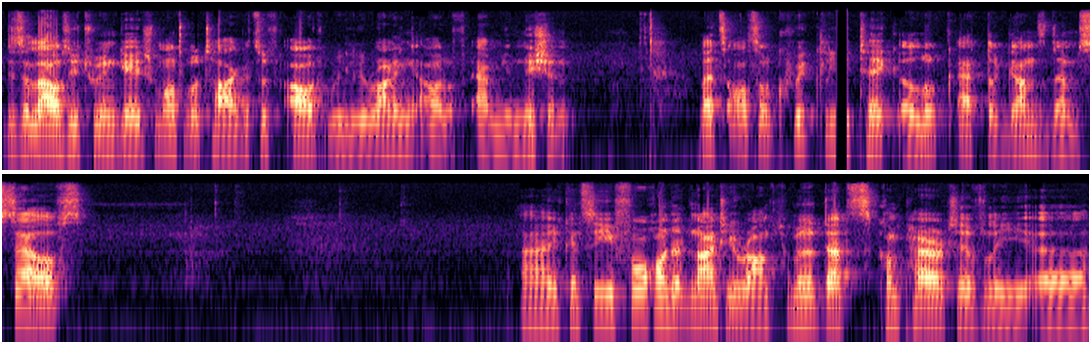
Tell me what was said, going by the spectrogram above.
This allows you to engage multiple targets without really running out of ammunition. Let's also quickly take a look at the guns themselves. Uh, you can see 490 rounds per minute, that's comparatively, uh,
